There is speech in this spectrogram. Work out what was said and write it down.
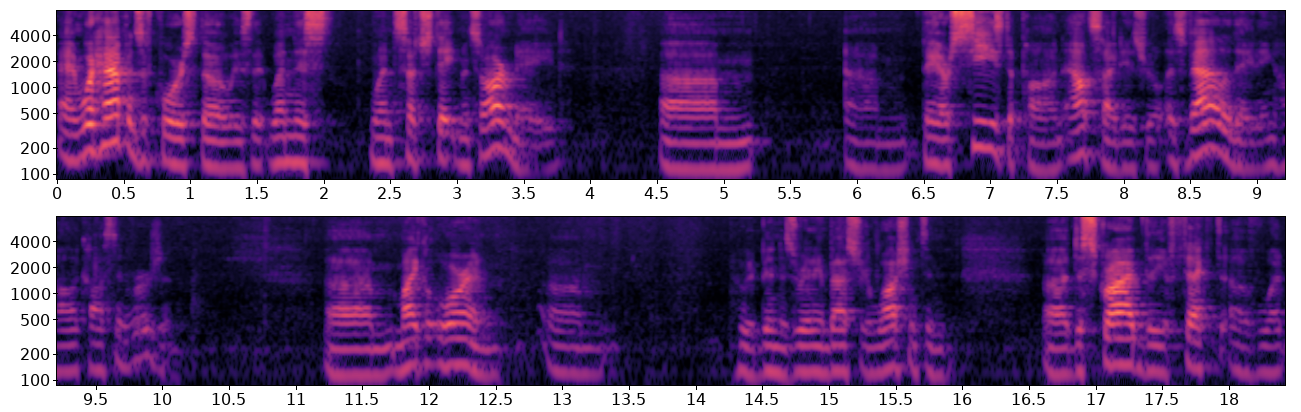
and what happens, of course, though, is that when this when such statements are made, um, um, they are seized upon outside Israel as validating Holocaust inversion. Um, Michael Oren, um, who had been Israeli ambassador to Washington, uh, described the effect of what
